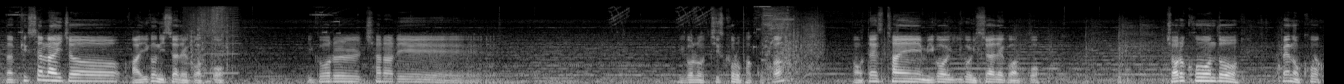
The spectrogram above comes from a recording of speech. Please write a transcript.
그다음 픽셀라이저 아 이건 있어야 될 것 같고 이거를 차라리 이걸로 디스코로 바꿀까? 어 댄스 타임 이거 이거 있어야 될 것 같고 저르콘도 빼놓고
